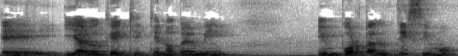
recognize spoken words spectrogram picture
eh, y algo que, que, que noto en mí, importantísimo,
